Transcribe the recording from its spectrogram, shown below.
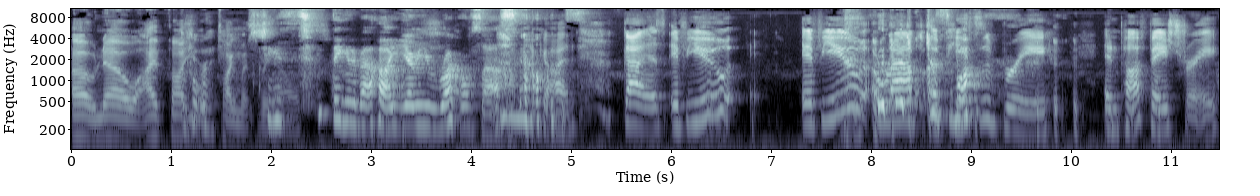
Oh no, I thought you were talking about something She's else. thinking about how yummy ruckle sauce. Oh my god, guys! If you if you wrap a piece of brie in puff pastry,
